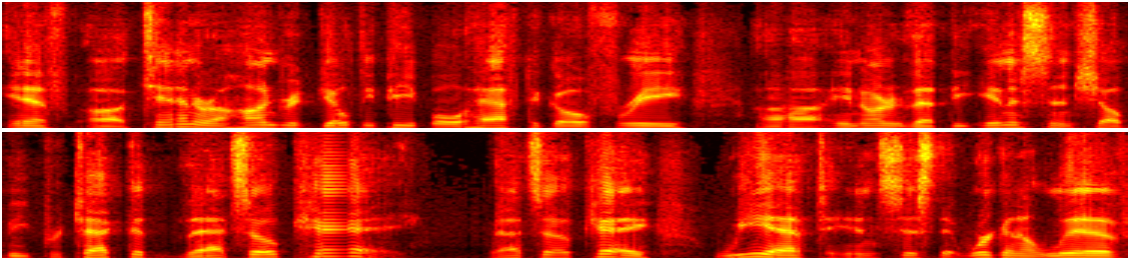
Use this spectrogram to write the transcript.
if uh, ten or hundred guilty people have to go free uh, in order that the innocent shall be protected, that's okay. That's okay. We have to insist that we're going to live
